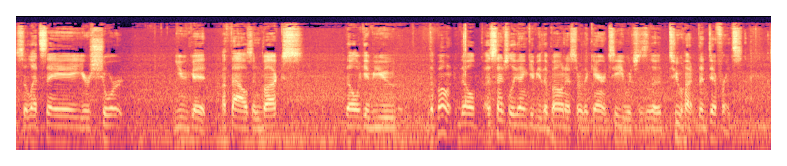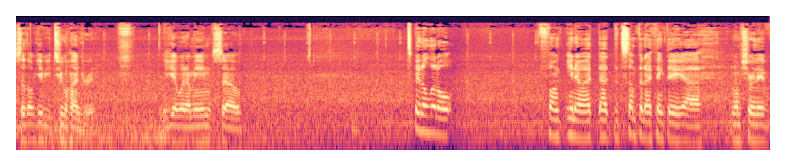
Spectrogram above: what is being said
so let's say you're short, you get a thousand bucks, they'll give you the bone. They'll essentially then give you the bonus or the guarantee, which is the two hundred, the difference. So they'll give you two hundred. You get what I mean? So been a little funk. You know, that, that that's something I think they. Uh, I'm sure they've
